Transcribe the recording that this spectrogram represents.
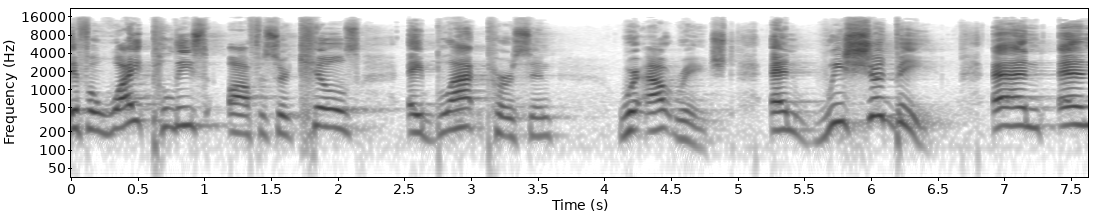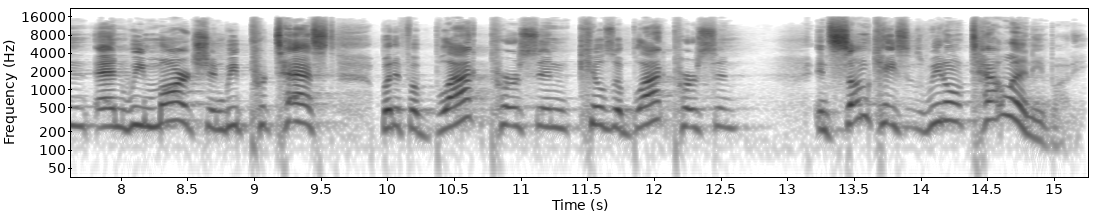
If a white police officer kills a black person, we're outraged. And we should be. And, and, and we march and we protest. But if a black person kills a black person, in some cases, we don't tell anybody.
